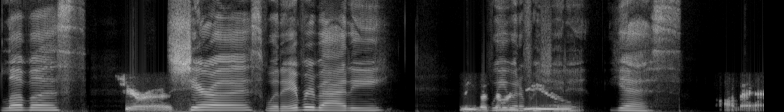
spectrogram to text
love us, share us, share us with everybody. Leave us we a would review. Appreciate it. Yes. All that.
